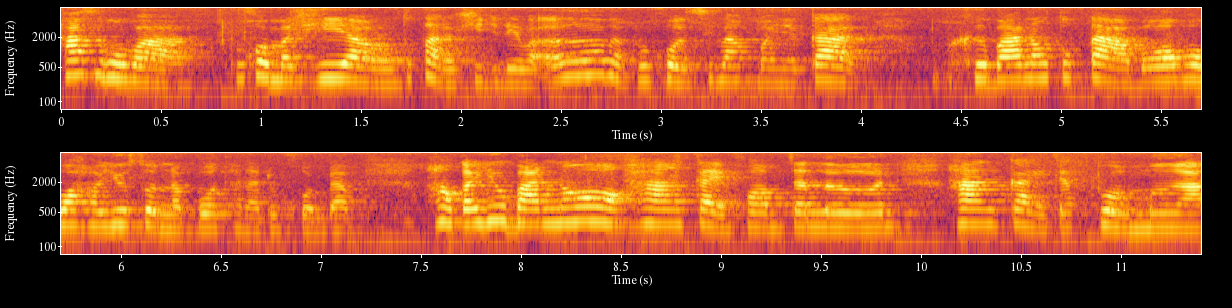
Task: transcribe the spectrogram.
ถ้าสมมติว่าทุกคนมาเที่ยวน้องตุ๊กตาก็คิดอยู่ดีว่าเออแบบทุกคนสิมักบรรยากาศ คือบ้านน้องตุ๊กตาบอเพราะว่าเขาอยู่ส่วนนบทนะทุกคนแบบเขาก็อยู่บ้านนอกห่างไกลความเจริญห่างไกลจากตัวเมือง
